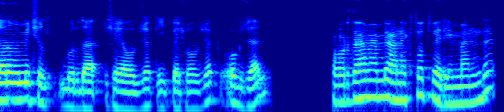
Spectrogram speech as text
Donovan Mitchell burada şey olacak. ilk beş olacak. O güzel. Orada hemen bir anekdot vereyim ben de.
